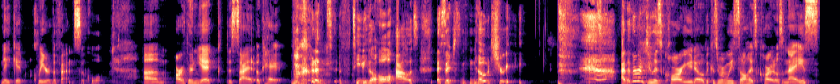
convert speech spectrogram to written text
make it clear the fence. So cool. Um, Arthur and Yick decide, okay, we're gonna TP the whole house as there's no tree. I thought they were gonna do his car, you know, because when we saw his car, it was nice.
